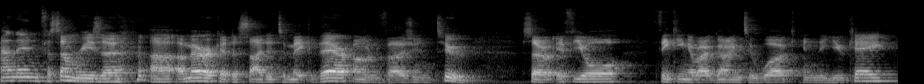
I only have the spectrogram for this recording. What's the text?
and then for some reason uh, america decided to make their own version too. So if you're thinking about going to work in the UK,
